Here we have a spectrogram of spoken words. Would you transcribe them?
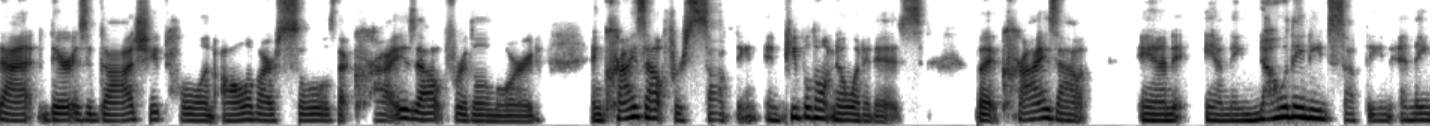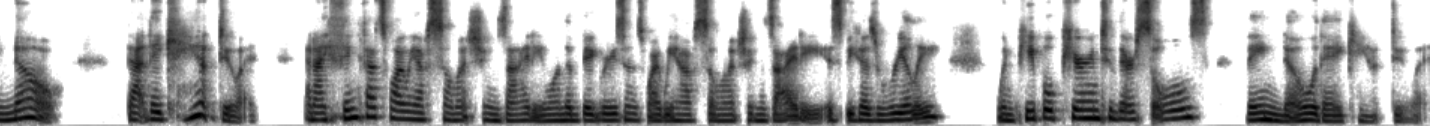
that there is a god-shaped hole in all of our souls that cries out for the lord and cries out for something and people don't know what it is but cries out and and they know they need something and they know that they can't do it and i think that's why we have so much anxiety. One of the big reasons why we have so much anxiety is because really when people peer into their souls they know they can't do it.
